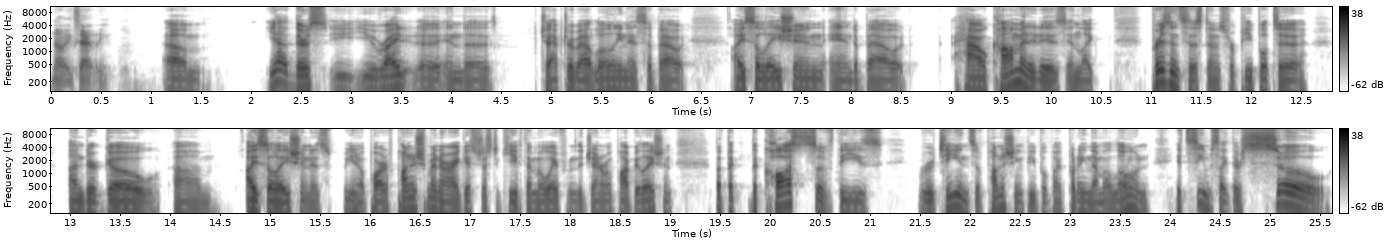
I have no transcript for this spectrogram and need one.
No exactly. Um yeah there's you, write uh, in the chapter about loneliness about isolation and about how common it is in like prison systems for people to undergo um, isolation as you know part of punishment or i guess just to keep them away from the general population. But the the costs of these routines of punishing people by putting them alone it seems like they're so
